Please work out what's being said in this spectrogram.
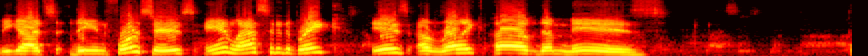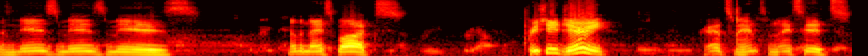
We got the Enforcers. And last hit of the break is a relic of the Miz. The Miz, Miz, Miz. Another nice box. Appreciate Jerry. Congrats, man. Some nice hits.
